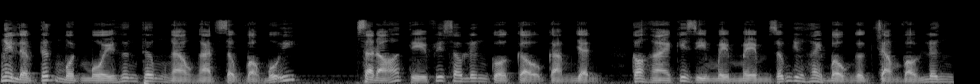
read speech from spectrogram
Ngay lập tức một mùi hương thơm ngào ngạt sộc vào mũi. Sau đó thì phía sau lưng của cậu cảm nhận có hai cái gì mềm mềm giống như hai bầu ngực chạm vào lưng,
